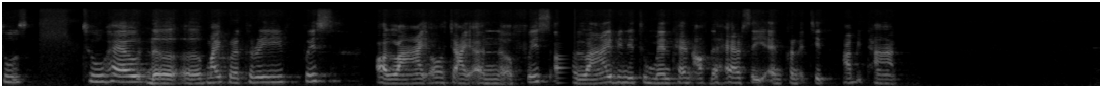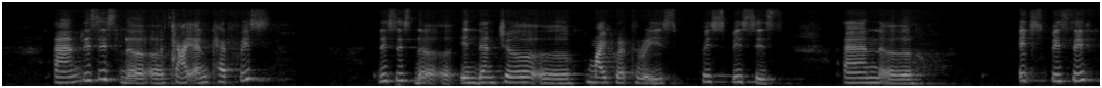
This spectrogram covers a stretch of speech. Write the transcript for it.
to, to have the migratory fish alive or giant fish alive, we need to maintain of the healthy and connected habitat. And this is the uh, giant catfish. This is the uh, endangered uh, migratory fish species. And uh, each species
